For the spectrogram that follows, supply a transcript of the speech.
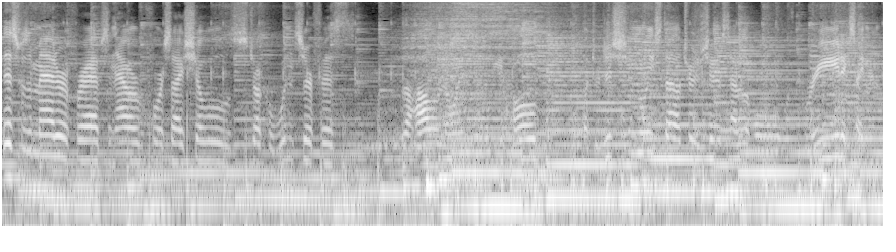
This was a matter of perhaps an hour before Cy's shovels struck a wooden surface. The hollow noise we hauled a traditionally styled treasure chest out of the hole with great excitement.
